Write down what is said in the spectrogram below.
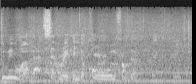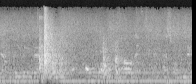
Doing all of that, separating the coal from the. Yeah, we do that every day, all. That's what we do.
